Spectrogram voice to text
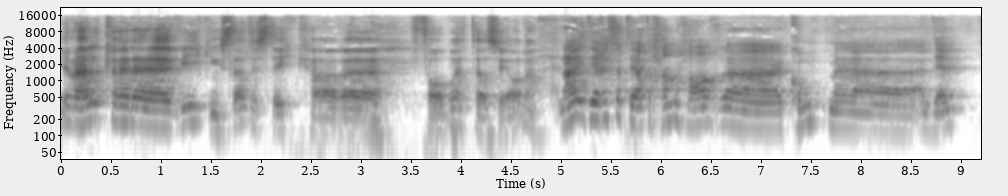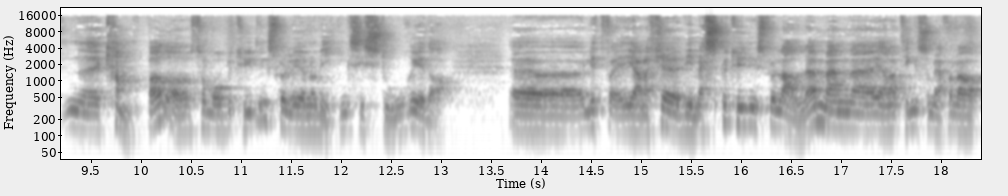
Ja vel, hva er det Vikingstatistikk har eh, forberedt til å i det? Nei, det er rett og slett det at han har uh, kommet med en del eh, kamper da, som var betydningsfulle gjennom Vikings historie. da. Uh, litt, gjerne ikke de mest betydningsfulle alle, men uh, gjerne ting som, har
